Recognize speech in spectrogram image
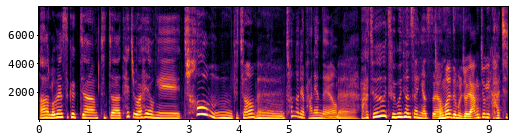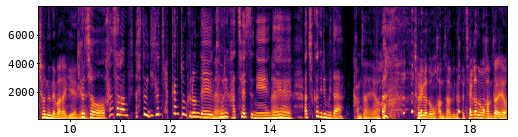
아, 로맨스 극장 진짜 태주와 혜영이 처음, 음, 그쵸? 네. 음, 첫눈에 반했네요. 네. 아주 드문 현상이었어요. 정말 드물죠. 양쪽이 같이 첫눈에 반하기에는. 그렇죠. 한 사람 해도 이거 약간 좀 그런데 네. 둘이 같이 했으니, 네. 네. 아, 축하드립니다. 감사해요. 저희가 너무 감사합니다. 제가 너무 감사해요.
